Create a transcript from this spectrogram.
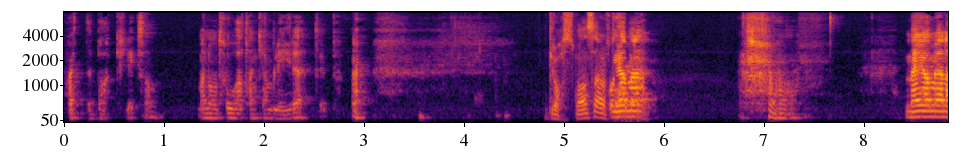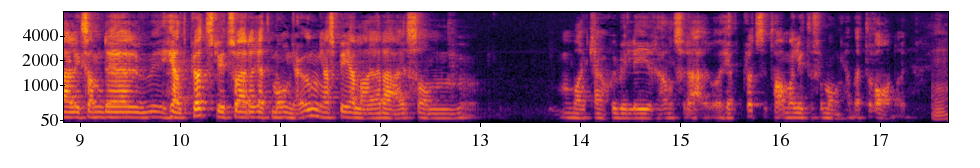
sjätte back liksom. Men de tror att han kan bli det, typ. Grossmans jag men... Men jag menar, liksom det, helt plötsligt så är det rätt många unga spelare där som man kanske vill lira och sådär. Och helt plötsligt har man lite för många veteraner. Mm.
